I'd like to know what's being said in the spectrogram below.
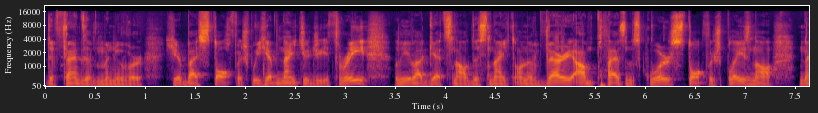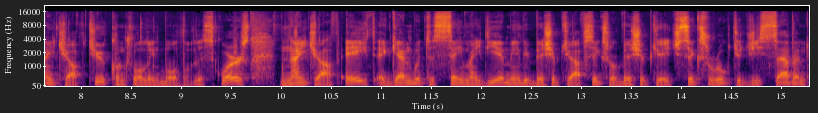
defensive maneuver here by stockfish. We have knight to g3 leela gets now this knight on a very unpleasant square. Stockfish plays now knight to f2 controlling both of the squares. Knight to f8 again with the same idea maybe bishop to f6 or bishop to h6 rook to g7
